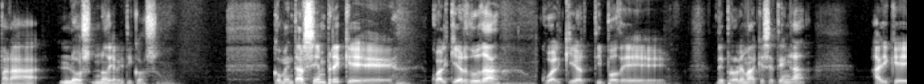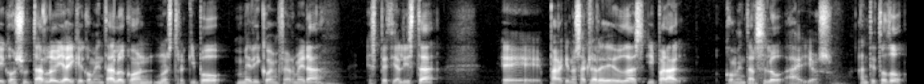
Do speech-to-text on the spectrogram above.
para los no diabéticos. Comentar siempre que cualquier duda, cualquier tipo de, de problema que se tenga, hay que consultarlo y hay que comentarlo con nuestro equipo médico-enfermera especialista eh, para que nos aclare de dudas y para comentárselo a ellos. Ante todo,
